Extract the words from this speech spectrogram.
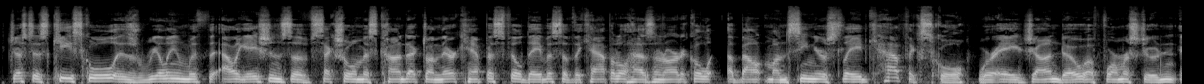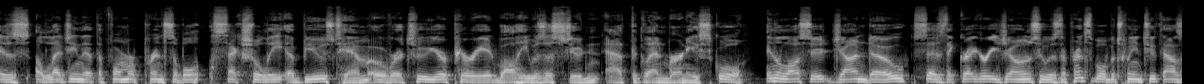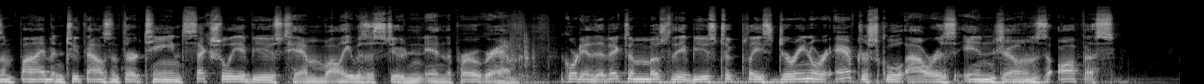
Just as Key School is reeling with the allegations of sexual misconduct on their campus, Phil Davis of the Capital has an article about Monsignor Slade Catholic School, where a John Doe, a former student, is alleging that the former principal sexually abused him over a two year period while he was a student at the Glen Burnie School. In the lawsuit, John Doe says that Gregory Jones, who was the principal between 2005 and 2013, sexually abused him while he was a student in the program. According to the victim, most of the abuse took place during or after school hours in Jones' office.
